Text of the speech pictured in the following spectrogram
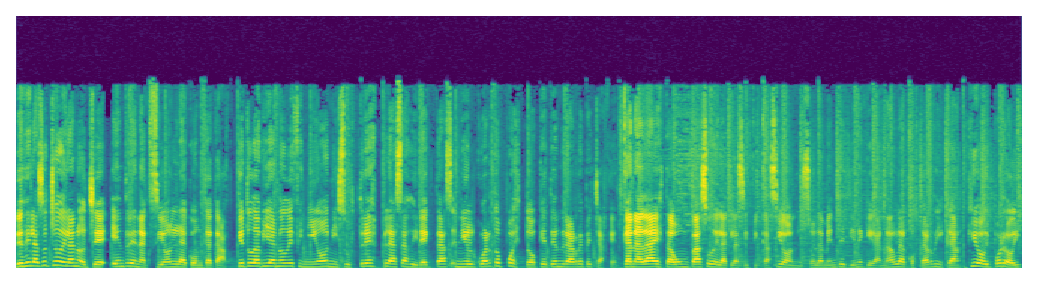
Desde las 8 de la noche entra en acción la CONCACAF, que todavía no definió ni sus tres plazas directas ni el cuarto puesto que tendrá repechaje. Canadá está a un paso de la clasificación, solamente tiene que ganarle a Costa Rica, que hoy por hoy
